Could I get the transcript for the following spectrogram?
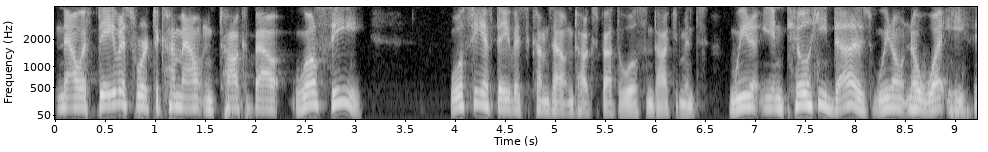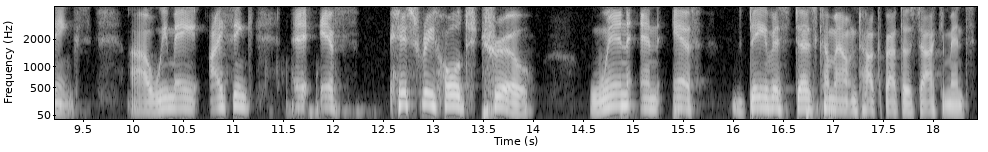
Now, if Davis were to come out and talk about, we'll see we'll see if Davis comes out and talks about the Wilson documents. We until he does, we don't know what he thinks. Uh, we may, I think, if history holds true, when and if Davis does come out and talk about those documents,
